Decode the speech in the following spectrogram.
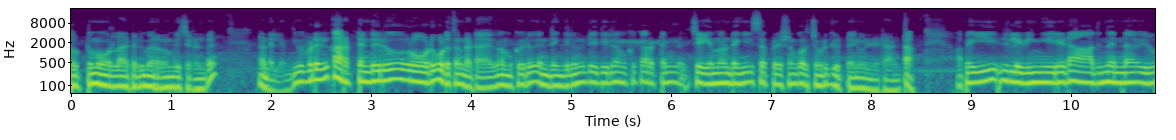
തൊട്ട് മുകളിലായിട്ടൊരു മിററും വെച്ചിട്ടുണ്ട്. കണ്ടില്ലേ? ഇവിടെ ഒരു കറക്റ്റിന്റെ ഒരു റോഡ് കൊടുത്തിട്ടുണ്ട് അതായത് നമുക്കൊരു എന്തെങ്കിലും രീതിയിൽ നമുക്ക് കറക്റ്റൻ ചെയ്യുന്നുണ്ടെങ്കിൽ സെപ്പറേഷൻ കുറച്ചും കൂടി കിട്ടുന്നതിന് വേണ്ടിയിട്ടാണ് കേട്ടോ. അപ്പോൾ ഈ ലിവിങ് ഏരിയയുടെ ആദ്യം തന്നെ ഒരു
